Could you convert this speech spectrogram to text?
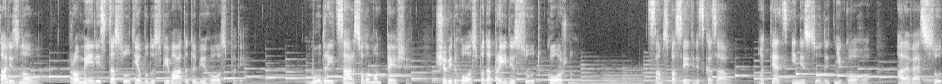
Далі знову про милість та суд я буду співати тобі, Господи. Мудрий цар Соломон пише, що від Господа прийде суд кожному. Сам Спаситель сказав: Отець і не судить нікого, але весь суд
